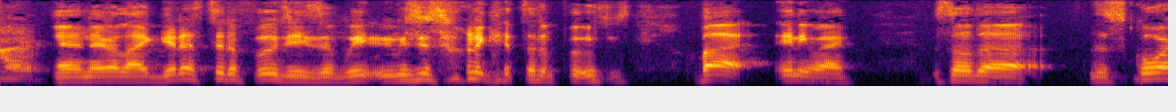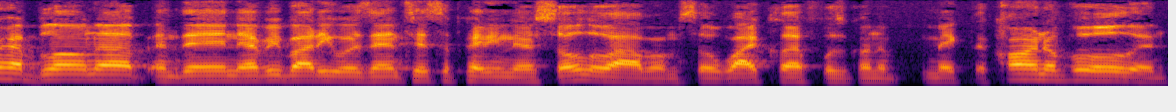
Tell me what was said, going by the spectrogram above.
Right. and they were like, "Get us to the Fugees." And we, we just want to get to the Fugees. But anyway, so the the score had blown up, and then everybody was anticipating their solo album. So Wyclef was going to make the Carnival, and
